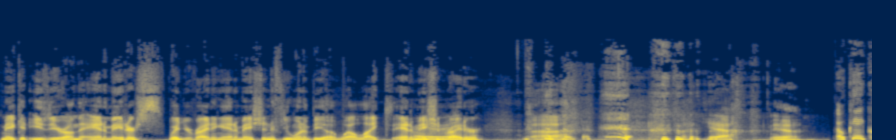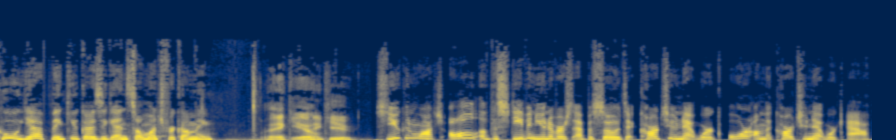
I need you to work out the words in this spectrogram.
make it easier on the animators when you're writing animation if you want to be a well liked animation right, right. writer. Uh, yeah, yeah. Okay, cool. Yeah, thank you guys again so much for coming. Thank you. Thank you. So you can watch all of the Steven Universe episodes at Cartoon Network or on the Cartoon Network app.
